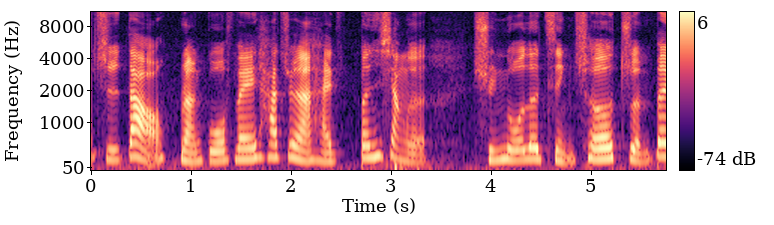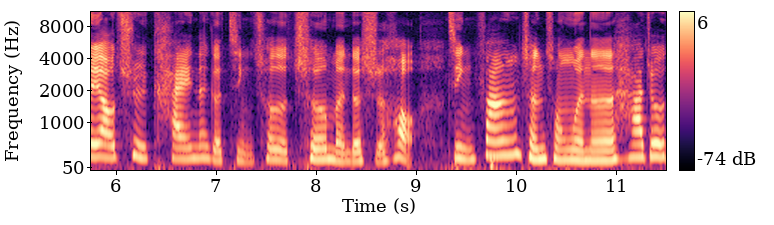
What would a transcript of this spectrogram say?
直到阮国飞，他居然还奔向了巡逻的警车，准备要去开那个警车的车门的时候，警方陈崇文呢，他就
